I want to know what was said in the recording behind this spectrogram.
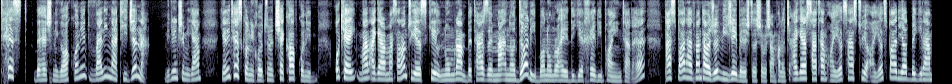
تست بهش نگاه کنید ولی نتیجه نه. می‌دونید چی میگم؟ یعنی تست کنید خودتون رو چک کنید. okay من اگر مثلا توی یه skill نمرم به طرز معناداری با نمره دیگه خیلی پایین تره پس باید حتما توجه ویژه‌ای بهش داشته باشم. حالا چه اگر سطحم آیلتس هست توی آیلتس باید یاد بگیرم.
